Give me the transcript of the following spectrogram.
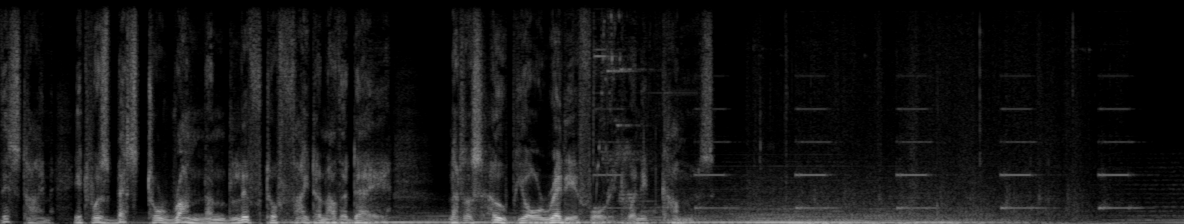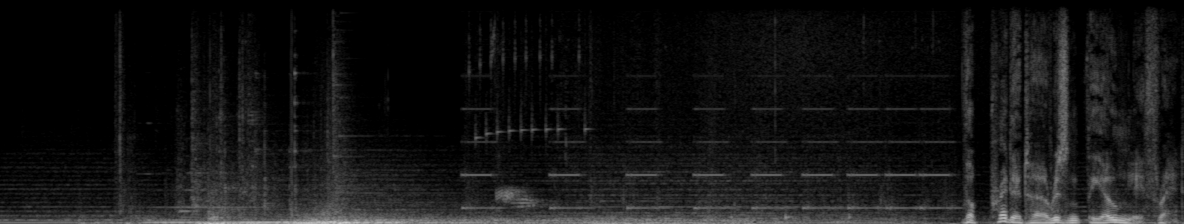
This time, it was best to run and live to fight another day. Let us hope you're ready for it when it comes. The Predator isn't the only threat.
